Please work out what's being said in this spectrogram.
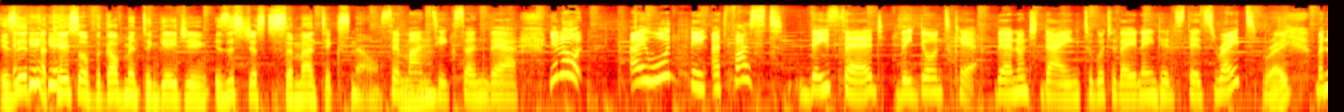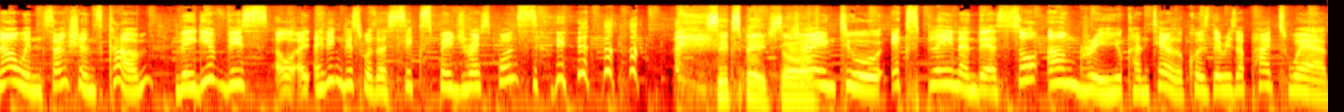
is it a case of the government engaging? Is this just semantics now? semantics and there. You know, I would think at first they said they don't care. They are not dying to go to the United States, right? Right? But now when sanctions come, they give this. Oh, I I think this was a six-page response Six page. So, trying to explain, and they're so angry. You can tell because there is a part where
